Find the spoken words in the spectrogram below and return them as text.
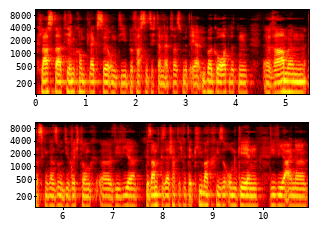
Cluster, Themenkomplexe und die befassen sich dann etwas mit eher übergeordneten äh, Rahmen. Das ging dann so in die Richtung, äh, wie wir gesamtgesellschaftlich mit der Klimakrise umgehen, wie wir eine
